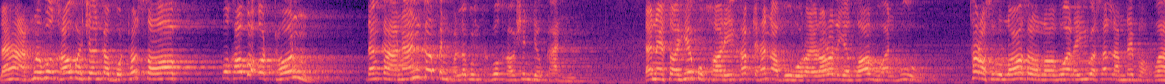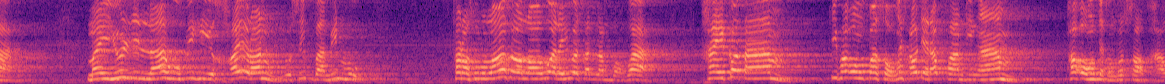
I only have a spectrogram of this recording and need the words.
และหากเมื่อพวกเขาเผชิญกับบททดสอบ พวกเขาก็อดทน ดังกล่าวนั้นก็เป็นผลบุญกับพวกเขาเช่นเดียวกัน และในซอยเฮียบุคอรีครับจากท่านอบูฮุไรราะห์รดิยัลลอฮุอันฮูท่านรอสูลุลลอฮ์สัลลัลลอฮุอะลัยฮิวะสัลลัมได้บอกว่าไม่ยุริลลาหูบิฮิขัยรันยุซิบบะมินหู ท่านรอสูลุลลอฮ์สัลลัลลอฮุอะลัยฮิวะสัลลัมบอกว่า ใครก็ตามที่พระองค์ประสงค์ให้เขาได้รับความดีงาม พระองค์จะทรงทดสอบเขา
